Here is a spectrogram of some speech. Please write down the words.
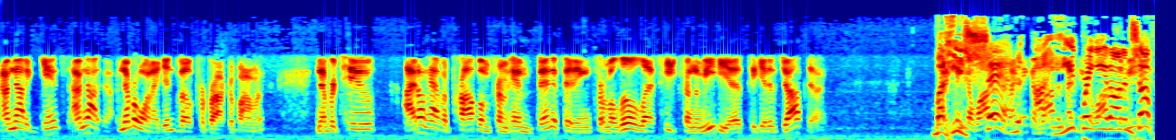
I'm not against. I'm not. Number one, I didn't vote for Barack Obama. Number two, I don't have a problem from him benefiting from a little less heat from the media to get his job done. But he think a lot of- said, a lot uh, he's bringing it on himself.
